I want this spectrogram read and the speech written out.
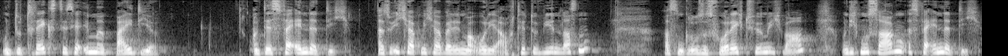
Und du trägst es ja immer bei dir. Und das verändert dich. Also ich habe mich ja bei den Maori auch tätowieren lassen, was ein großes Vorrecht für mich war. Und ich muss sagen, es verändert dich.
